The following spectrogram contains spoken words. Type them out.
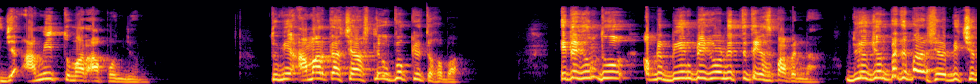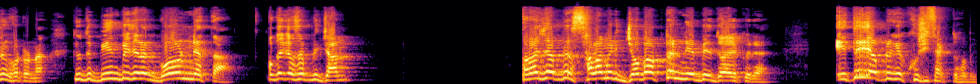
যে আমি তোমার আপনজন। তুমি আমার কাছে আসলে উপকৃত হবা। এটা কিন্তু আপনি বিএনপির কোনো নেতৃত্বের কাছে পাবেন না। দু একজন পেতে পারে, সেটা বিচ্ছিন্ন ঘটনা। কিন্তু বিএনপি যারা গড় নেতা, তাদের কাছে আপনি যান। তারা যে আপনার সালামের জবাবটা নেবে দয়া করে। এতেই আপনাকে খুশি থাকতে হবে।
